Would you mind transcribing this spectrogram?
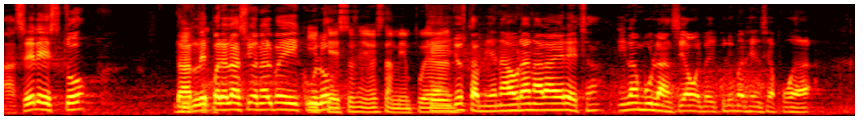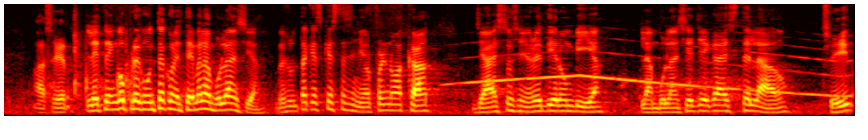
hacer esto, darle que- prelación al Y vehículo, que estos señores también que puedan... ellos también abran a la derecha y la ambulancia o el vehículo de emergencia pueda hacer. Le tengo pregunta con el tema de la ambulancia. Resulta que es que este señor frenó acá, ya estos señores dieron vía, la ambulancia llega a este lado, ¿Sí?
